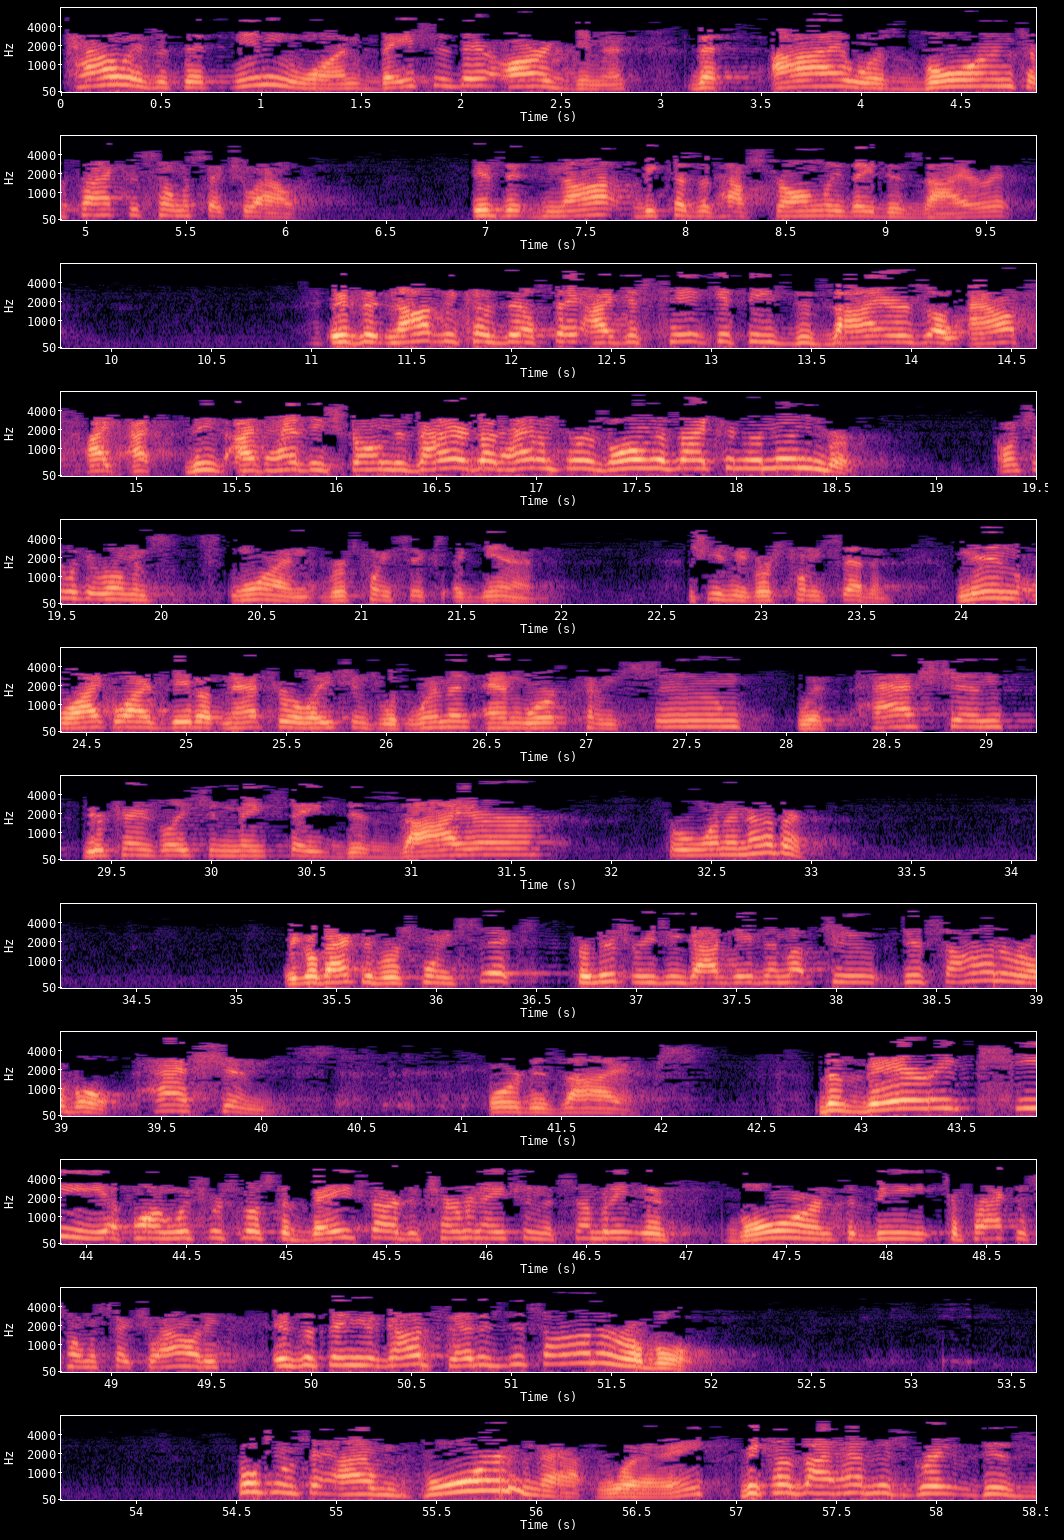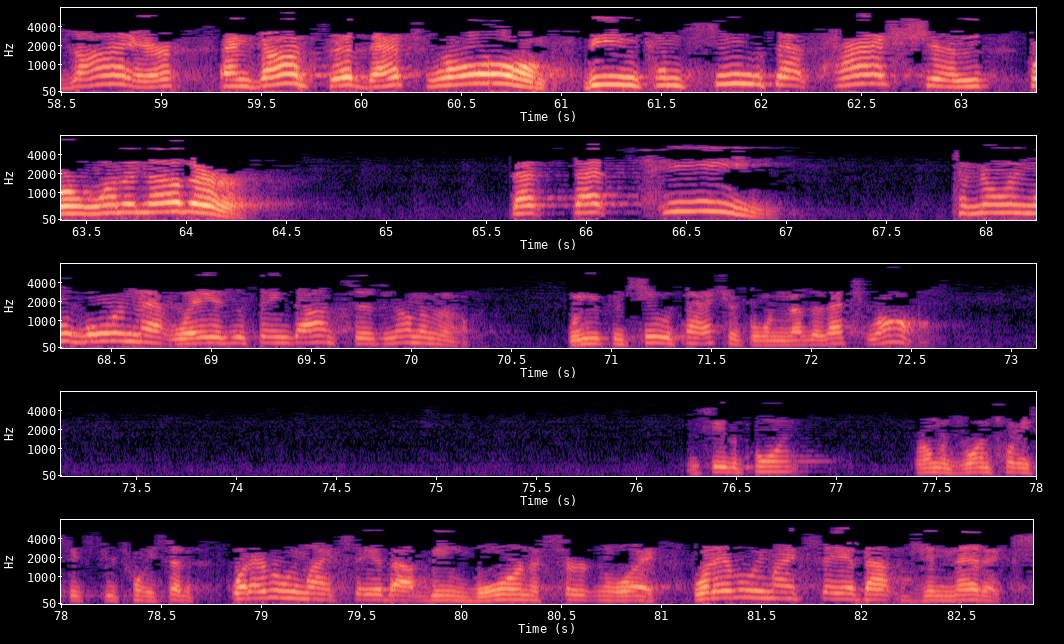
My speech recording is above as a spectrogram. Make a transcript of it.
How is it that anyone bases their argument that I was born to practice homosexuality? Is it not because of how strongly they desire it? Is it not because they'll say, I just can't get these desires out? I, I, these, I've had these strong desires. I've had them for as long as I can remember. I want you to look at Romans 1, verse 26 again. Excuse me, verse 27. Men likewise gave up natural relations with women and were consumed with passion. Your translation may say desire for one another. We go back to verse 26. For this reason, God gave them up to dishonorable passions or desires. The very key upon which we're supposed to base our determination that somebody is born to be to practice homosexuality is the thing that God said is dishonorable. Folks don't say, I'm born that way because I have this great desire, and God said that's wrong. Being consumed with that passion for one another. That, that key to knowing we're born that way is the thing God says, no, no, no. When you consume with passion for one another, that's wrong. You see the point? Romans 1, 26 through 27. Whatever we might say about being born a certain way, whatever we might say about genetics,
